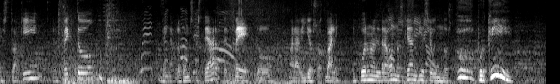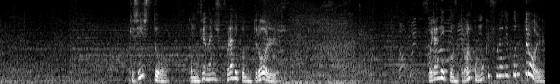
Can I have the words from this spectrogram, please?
esto aquí, perfecto. Venga, lo podemos castear. Perfecto. Maravilloso. Vale. El cuerno del dragón nos quedan 10 segundos. ¡Oh! ¿Por qué? ¿Qué es esto? Conmoción, daños fuera de control. ¿Fuera de control? ¿Cómo que fuera de control?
